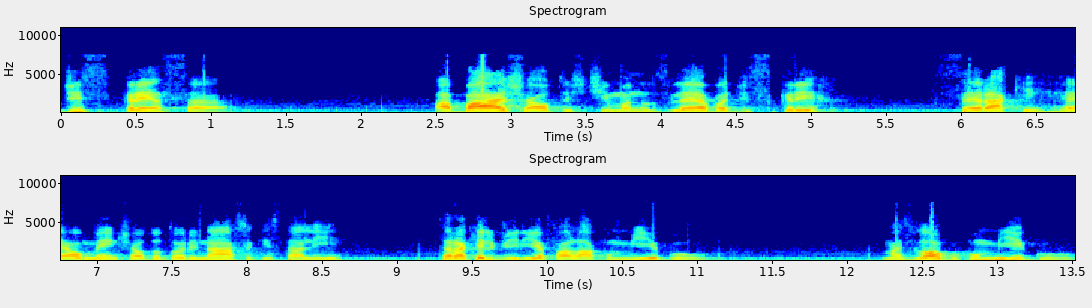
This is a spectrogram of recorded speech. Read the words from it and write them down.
descrença. A baixa autoestima nos leva a descrer. Será que realmente é o doutor Inácio que está ali? Será que ele viria falar comigo? Mas logo comigo?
